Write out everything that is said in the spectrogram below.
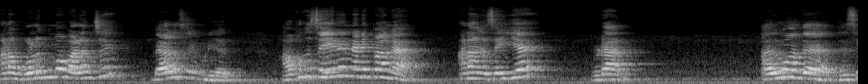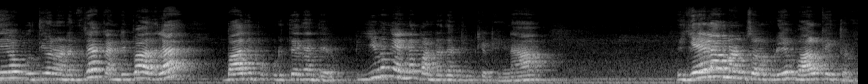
ஆனால் ஒழுங்கமாக வளைஞ்சு வேலை செய்ய முடியாது. அவங்க செய்யணும்னு நினைப்பாங்க. ஆனால் அங்கே செய்ய விடாது. அதுவும் அந்த திசையோ புத்தியோ நடந்துட்டா கண்டிப்பாக அதில் பாதிப்பு கொடுத்தே தான் தரும். இவங்க என்ன பண்ணுறது அப்படின்னு கேட்டிங்கன்னா ஏழாம் மனம் சொல்லக்கூடிய வாழ்க்கை துணை.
